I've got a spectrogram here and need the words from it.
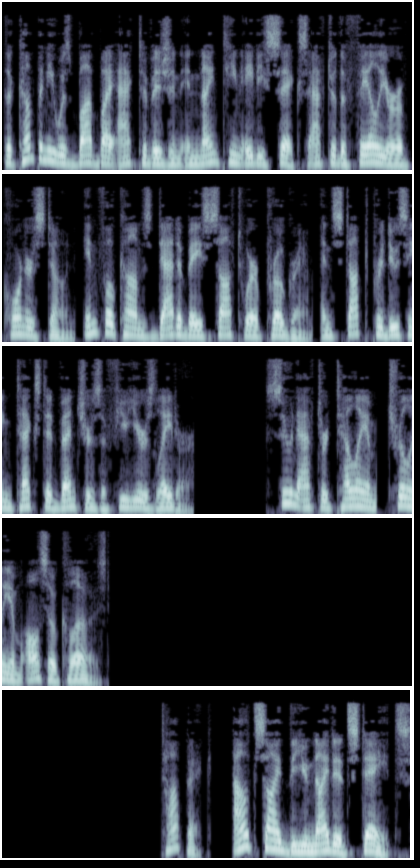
The company was bought by Activision in 1986 after the failure of Cornerstone, Infocom's database software program, and stopped producing text adventures a few years later. Soon after Telarium, Trillium also closed. Outside the United States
